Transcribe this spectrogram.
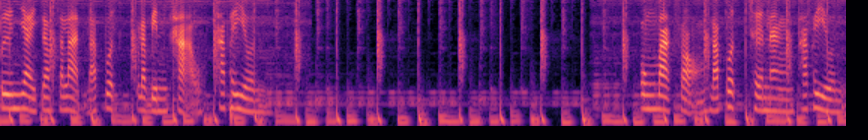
ปืนใหญ่จอมสลัดรับบทกระเบนขาวภาพยนตร์ องค์บากสองรับบทเชิญนางภาพยนตร์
